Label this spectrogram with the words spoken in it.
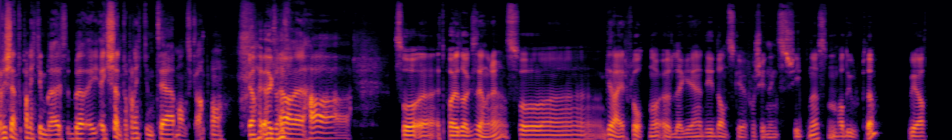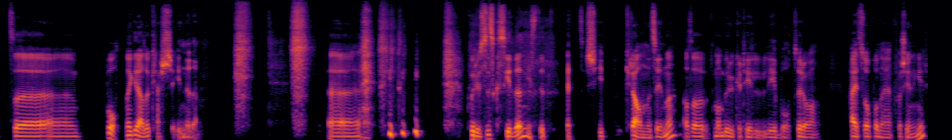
jeg, kjente panikken, jeg, kjente panikken til mannskapet nå. Ja, ja, ikke sant? Så eh, et par dager senere så eh, greier flåten å ødelegge de danske forsyningsskipene som hadde hjulpet dem, ved at båtene greide å krasje inn i dem. Eh, på russisk side mistet et skip kranene sine, altså som man bruker til livbåter og heise opp og ned forsyninger,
